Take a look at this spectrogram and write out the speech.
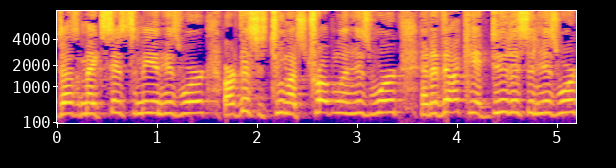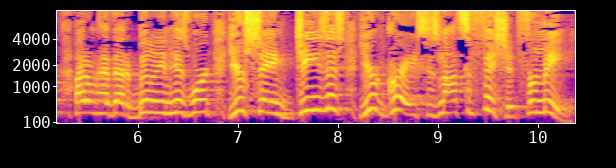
doesn't make sense to me in His Word, or this is too much trouble in His Word, and if I can't do this in His Word, I don't have that ability in His Word, you're saying, Jesus, your grace is not sufficient for me.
